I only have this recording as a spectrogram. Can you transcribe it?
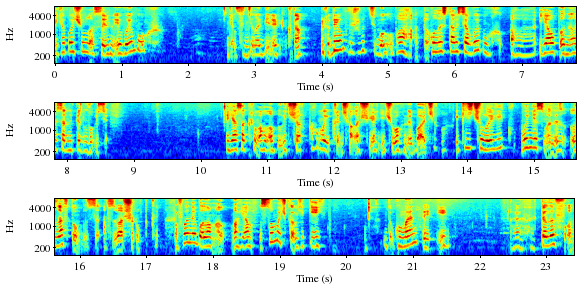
Я почула сильний вибух. Я сиділа біля вікна. Людей в маршрутці було багато. Коли стався вибух, е, я опинилася на підлозі. Я закривала обличчя руками і кричала, що я нічого не бачила. Якийсь чоловік виніс мене з- автобуса з маршрутки. В мене була моя сумочка, в якій документи і е, телефон.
